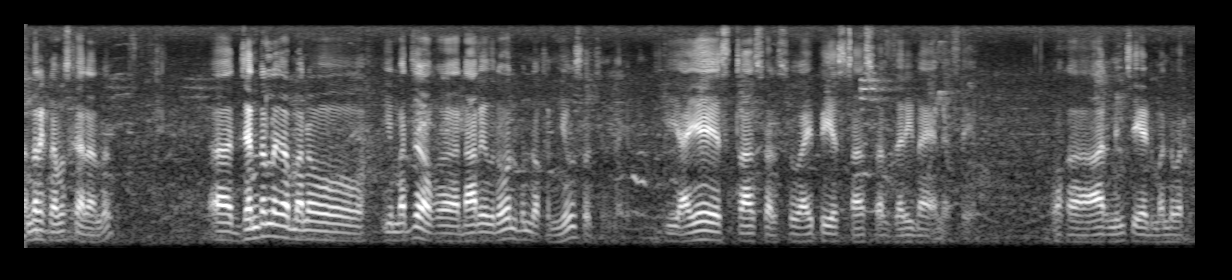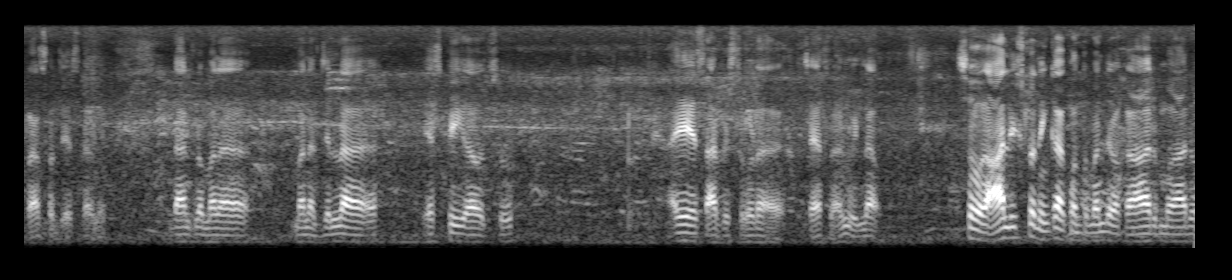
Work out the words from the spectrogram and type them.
అందరికి నమస్కారాలు. జనరల్గా మనం ఈ మధ్య ఒక నాలుగైదు రోజుల ముందు ఒక న్యూస్ వచ్చింది. ఈ ఐఏఎస్ ట్రాన్స్ఫర్స్ ఐపీఎస్ ట్రాన్స్ఫర్స్ జరిగినాయనేసి ఒక ఆరు నుంచి ఏడు మంది వరకు ట్రాన్స్ఫర్ చేస్తాను దాంట్లో మన మన జిల్లా ఎస్పీ కావచ్చు ఐఏఎస్ ఆఫీసర్ కూడా చేస్తానని విన్నాం. సో ఆ లిస్టులో ఇంకా కొంతమంది ఒక ఆరు ఆరు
